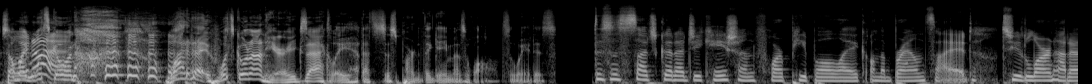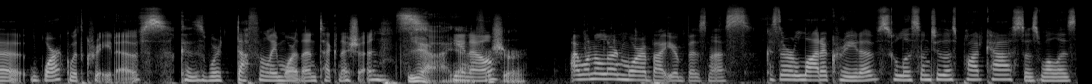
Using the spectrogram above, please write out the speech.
So I'm Why like, what's not? going on? Why did I? What's going on here? Exactly. That's just part of the game as well. It's the way it is. This is such good education for people like on the brand side to learn how to work with creatives because we're definitely more than technicians. Yeah, yeah, you know. for sure. I want to learn more about your business because there are a lot of creatives who listen to this podcast as well as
